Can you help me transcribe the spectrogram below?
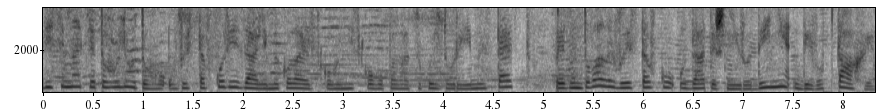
18 лютого у виставковій залі Миколаївського міського палацу культури і мистецтв презентували виставку у затишній родині Диво птахи.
